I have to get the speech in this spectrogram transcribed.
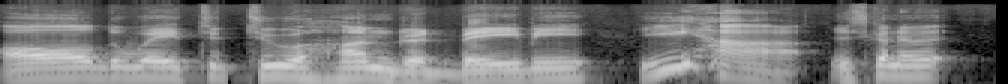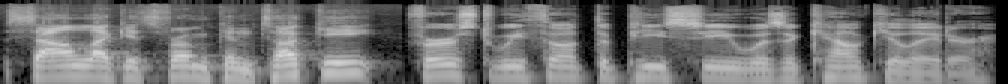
all the way to 200, baby. Yeehaw! It's going to sound like it's from Kentucky. First, we thought the PC was a calculator.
